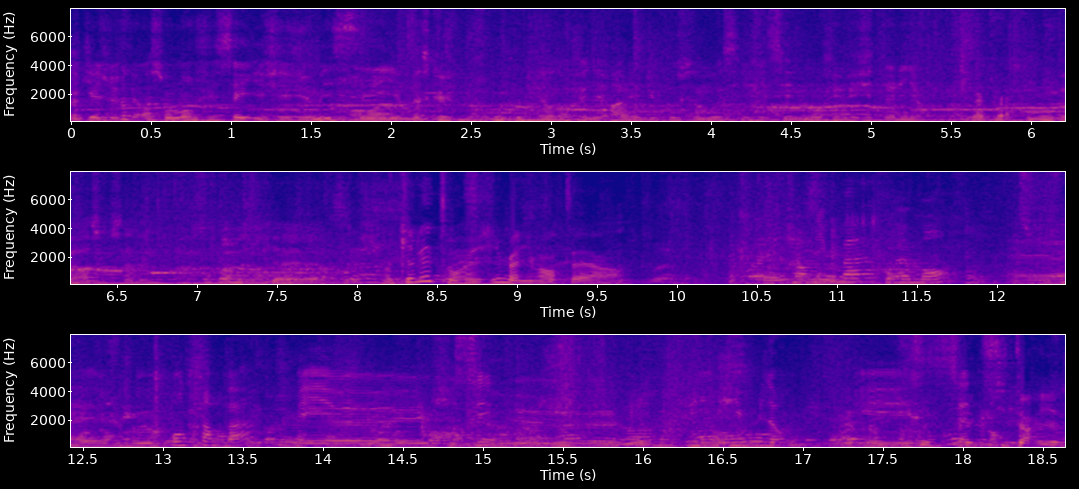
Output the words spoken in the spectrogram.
Et que je fais en ce moment, j'essaye, je, m'essaye parce que je bouffe beaucoup de viande en général et du coup ce mois-ci j'essaie de manger végétalien. D'accord. Du coup, on verra ce que ça donne. Quel est ton régime alimentaire? Euh, J'en ai pas vraiment. Euh, je me contrains pas, mais euh, je sais que manger bien et sainement. Flexitarienne.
